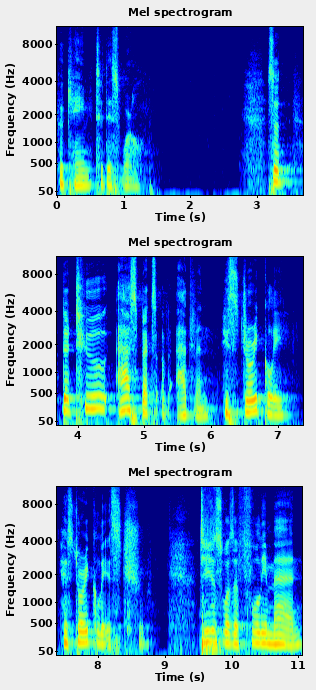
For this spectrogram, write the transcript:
who came to this world. So are two aspects of Advent. Historically, historically is true. Jesus was a fully man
